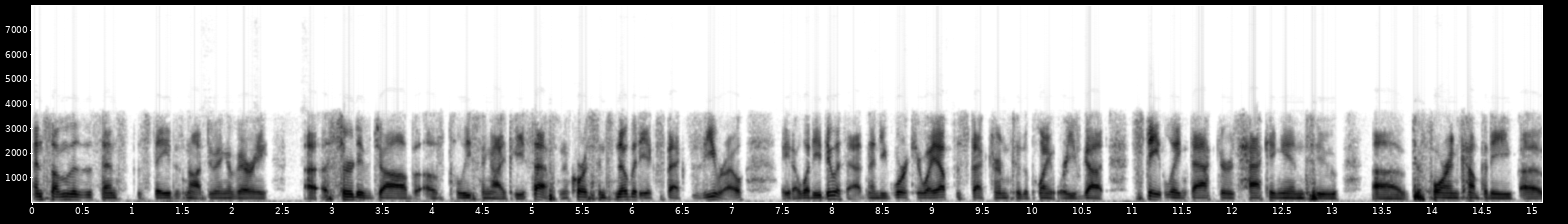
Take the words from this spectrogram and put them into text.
and some of it is a sense that the state is not doing a very uh, assertive job of policing IP theft. And of course, since nobody expects zero, you know, what do you do with that? And then you work your way up the spectrum to the point where you've got state-linked actors hacking into uh, to foreign company uh,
